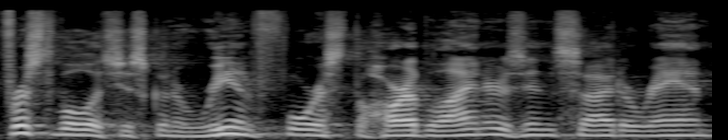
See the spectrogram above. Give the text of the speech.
First of all, it's just going to reinforce the hardliners inside Iran.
